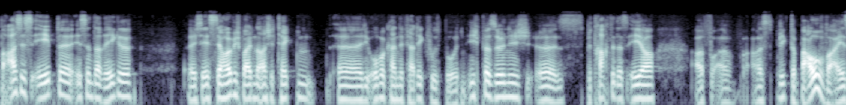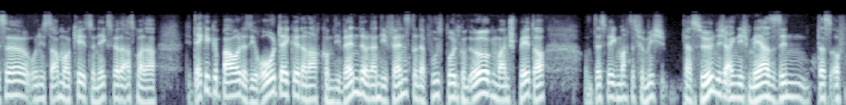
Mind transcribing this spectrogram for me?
Basisebene ist in der Regel, äh, ich sehe es sehr häufig bei den Architekten, äh, die Oberkante Fertigfußboden. Ich persönlich äh, betrachte das eher auf, auf, aus Blick der Bauweise und ich sage mal, okay, zunächst wird erstmal da die Decke gebaut, also die Rohdecke, danach kommen die Wände und dann die Fenster und der Fußboden kommt irgendwann später. Und deswegen macht es für mich persönlich eigentlich mehr Sinn, das auf,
